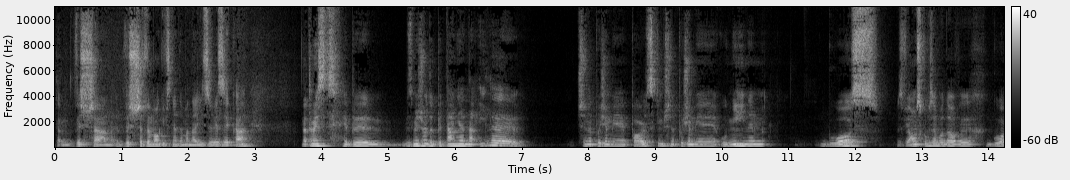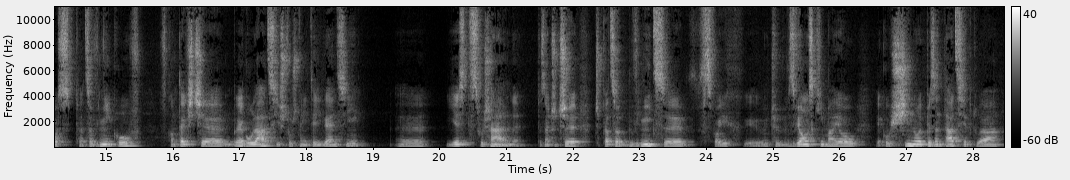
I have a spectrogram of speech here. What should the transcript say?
tam wyższa, wyższe wymogi względem analizy ryzyka. Natomiast jakby zmierzam do pytania, na ile, czy na poziomie polskim, czy na poziomie unijnym, głos związków zawodowych, głos pracowników w kontekście regulacji sztucznej inteligencji y, jest słyszalny. To znaczy, czy, czy pracownicy w swoich, y, czy związki mają jakąś silną reprezentację, która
